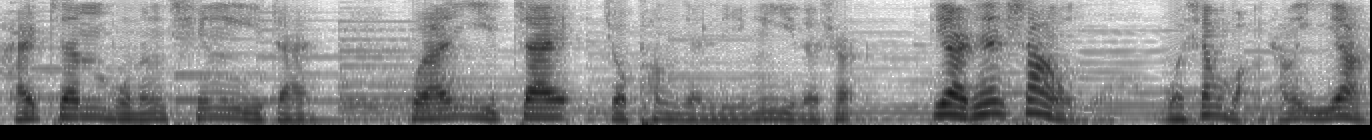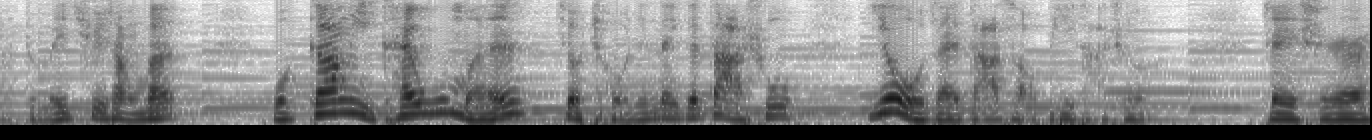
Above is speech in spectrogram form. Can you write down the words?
还真不能轻易摘，不然一摘就碰见灵异的事儿。第二天上午，我像往常一样准备去上班，我刚一开屋门，就瞅见那个大叔又在打扫皮卡车。这时，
